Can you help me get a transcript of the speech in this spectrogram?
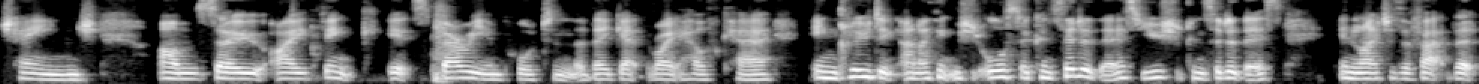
change. Um, so I think it's very important that they get the right healthcare, including, and I think we should also consider this, you should consider this in light of the fact that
